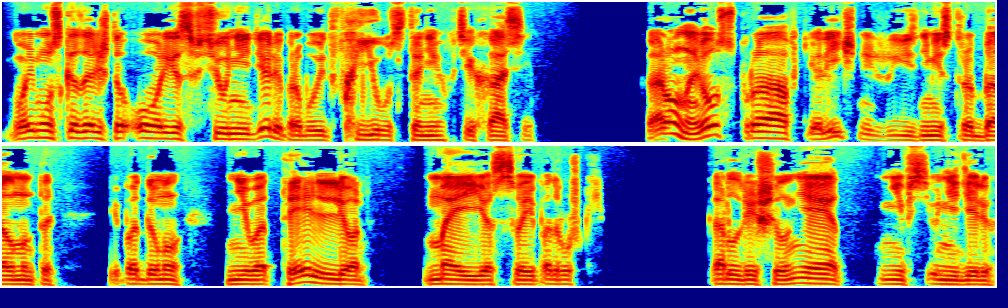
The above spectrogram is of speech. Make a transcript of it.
Но ему сказали, что Орис всю неделю пробудет в Хьюстоне, в Техасе. Карл навел справки о личной жизни мистера Белмонта и подумал, не в отель ли он, Мэй ее с своей подружкой. Карл решил, нет, не всю неделю.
